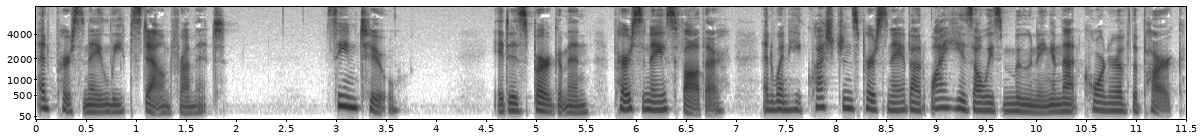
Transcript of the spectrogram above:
and Percinet leaps down from it. Scene 2 It is Bergamin, Percinet's father, and when he questions Percinet about why he is always mooning in that corner of the park,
